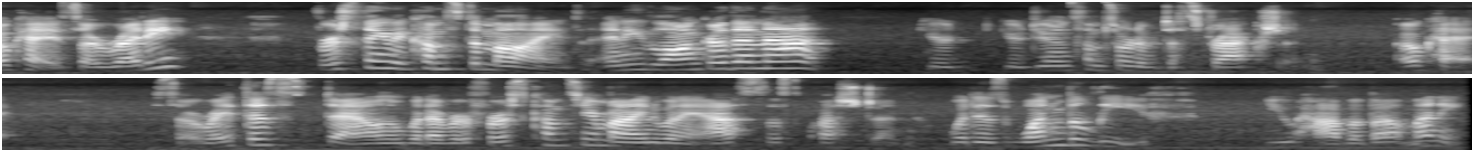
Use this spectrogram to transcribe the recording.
Okay, so ready? First thing that comes to mind. Any longer than that, you're, you're doing some sort of distraction. Okay. So write this down, whatever first comes to your mind when I ask this question. What is one belief you have about money?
